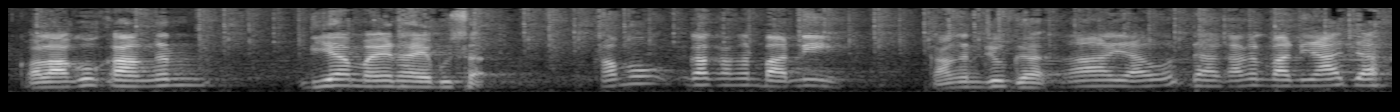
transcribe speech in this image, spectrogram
Kalau aku kangen dia main Hayabusa. Kamu nggak kangen Bani? Kangen juga. Ah ya udah, kangen Bani aja.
